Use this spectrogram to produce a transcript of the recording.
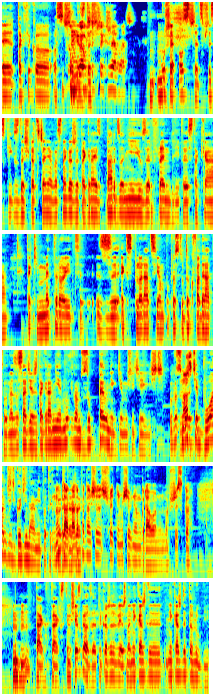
Y, tak tylko To ostrzegam... mogło z się dość... przegrzewać. Muszę ostrzec wszystkich z doświadczenia własnego, że ta gra jest bardzo nie-user-friendly. To jest taka, taki Metroid z eksploracją po prostu do kwadratu. Na zasadzie, że ta gra nie mówi wam zupełnie, gdzie musicie iść. Po prostu No. możecie błądzić godzinami po tych No tak, korytarzach. ale potem się świetnie mi się w nią grało mimo wszystko. Mhm, tak, tak, z tym się zgodzę. Tylko, że wiesz, no nie każdy, nie każdy to lubi.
